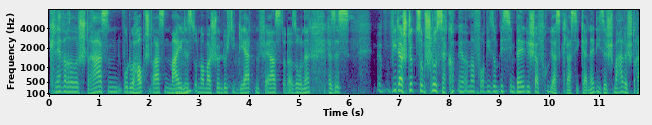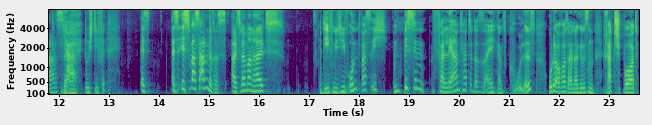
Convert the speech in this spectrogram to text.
cleverere Straßen, wo du Hauptstraßen meidest Mhm. und noch mal schön durch die Gärten fährst oder so, ne? Das ist wieder Stück zum Schluss. Das kommt mir immer vor wie so ein bisschen belgischer Frühjahrsklassiker, ne? Diese schmale Straße Ja. durch die. Fe- Es, es ist was anderes, als wenn man halt. Definitiv. Und was ich ein bisschen verlernt hatte, dass es eigentlich ganz cool ist, oder auch aus einer gewissen Radsport-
